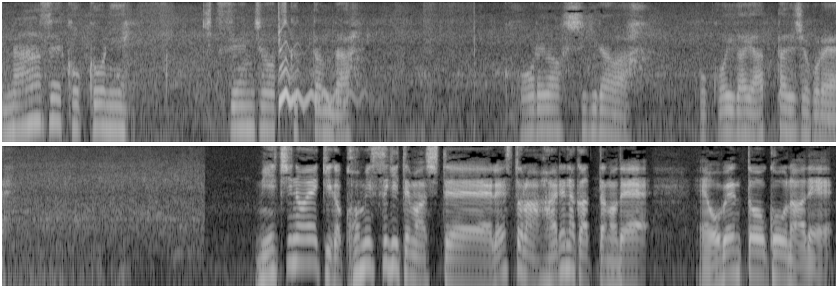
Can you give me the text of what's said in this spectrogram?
いなぜここに喫煙所を作ったんだ？これは不思議だわ。ここ以外あったでしょこれ。道の駅が混みすぎてまして、レストラン入れなかったので、えお弁当コーナーで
